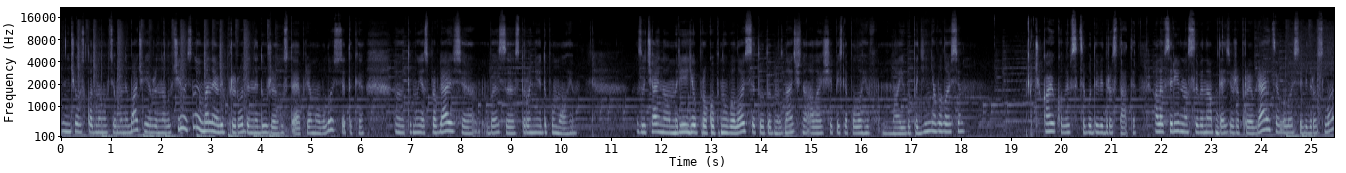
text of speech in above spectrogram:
нічого складного в цьому не бачу, я вже наловчилась. Ну і в мене від природи не дуже густе, прямо волосся таке, е, тому я справляюся без е, сторонньої допомоги. Звичайно, мрію про копну волосся тут однозначно, але ще після пологів маю випадіння волосся. Чекаю, коли все це буде відростати. Але все рівно сивина десь вже проявляється, волосся відросло,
